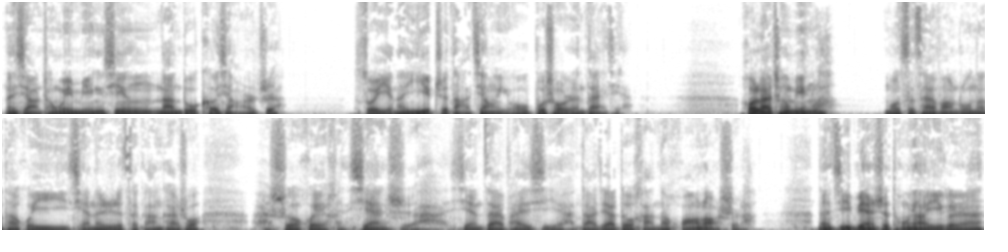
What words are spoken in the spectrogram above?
那想成为明星难度可想而知。所以呢，一直打酱油，不受人待见。后来成名了。某次采访中呢，他回忆以前的日子，感慨说：“社会很现实啊，现在拍戏啊，大家都喊他黄老师了。那即便是同样一个人，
